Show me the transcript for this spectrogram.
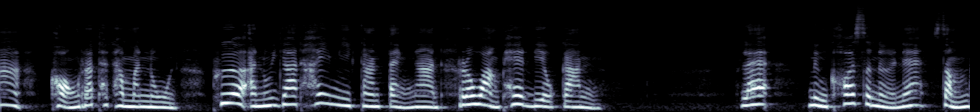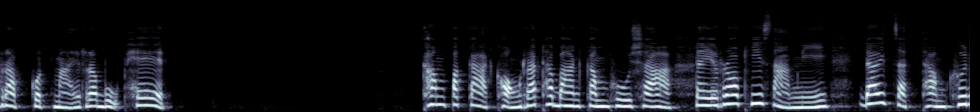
45 ของรัฐธรรมนูญ เพื่ออนุญาตให้มีการแต่งงานระหว่างเพศเดียวกัน และหนึ่งข้อเสนอแนะสำหรับกฎหมายระบุเพศคำประกาศของรัฐบาลกัมพูชาในรอบที่ 3 นี้ ได้จัดทำขึ้น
